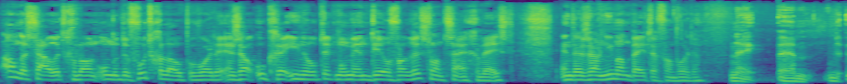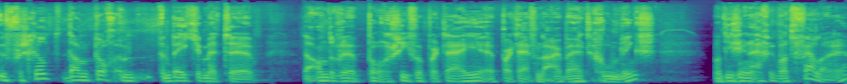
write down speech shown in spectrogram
Anders zou het gewoon onder de voet gelopen worden. En zou Oekraïne op dit moment deel van Rusland zijn geweest. En daar zou niemand beter van worden. Nee, um, u verschilt dan toch een, een beetje met de andere progressieve partijen. Partij van de Arbeid, GroenLinks. Want die zijn eigenlijk wat feller hè,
